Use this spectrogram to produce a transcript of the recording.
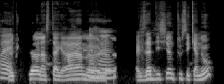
le Twitter, l'Instagram. Mmh elles additionnent tous ces canaux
